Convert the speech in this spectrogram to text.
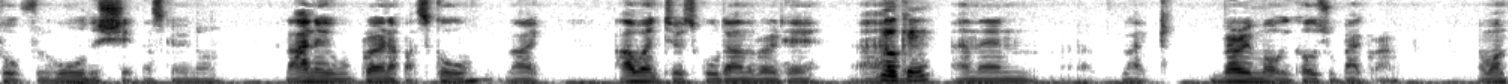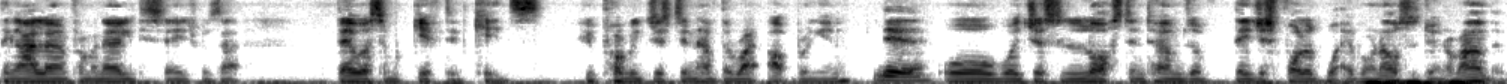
talk through all the shit that's going on. Like, I know growing up at school, like I went to a school down the road here. Um, Okay. And then uh, like very multicultural background. And one thing I learned from an early stage was that there were some gifted kids who probably just didn't have the right upbringing Yeah. or were just lost in terms of they just followed what everyone else was doing around them.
